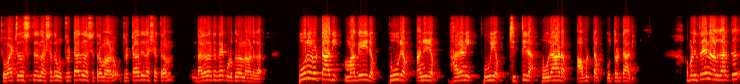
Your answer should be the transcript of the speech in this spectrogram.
ചൊവ്വാഴ്ച ദിവസത്തെ നക്ഷത്രം ഉത്രട്ടാതി നക്ഷത്രമാണ്. ഉത്രട്ടാതി നക്ഷത്രം ധനനഷ്ടത്തെ കൊടുക്കുന്ന നാളുകാർ. പൂരുരുട്ടാതി മകൈരം പൂരം അനിഴം ഭരണി പൂയം ചിത്തിര പൂരാടം അവിട്ടം ഉത്രട്ടാതി. അപ്പോൾ ഇത്രയും ആൾക്കാർക്ക്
